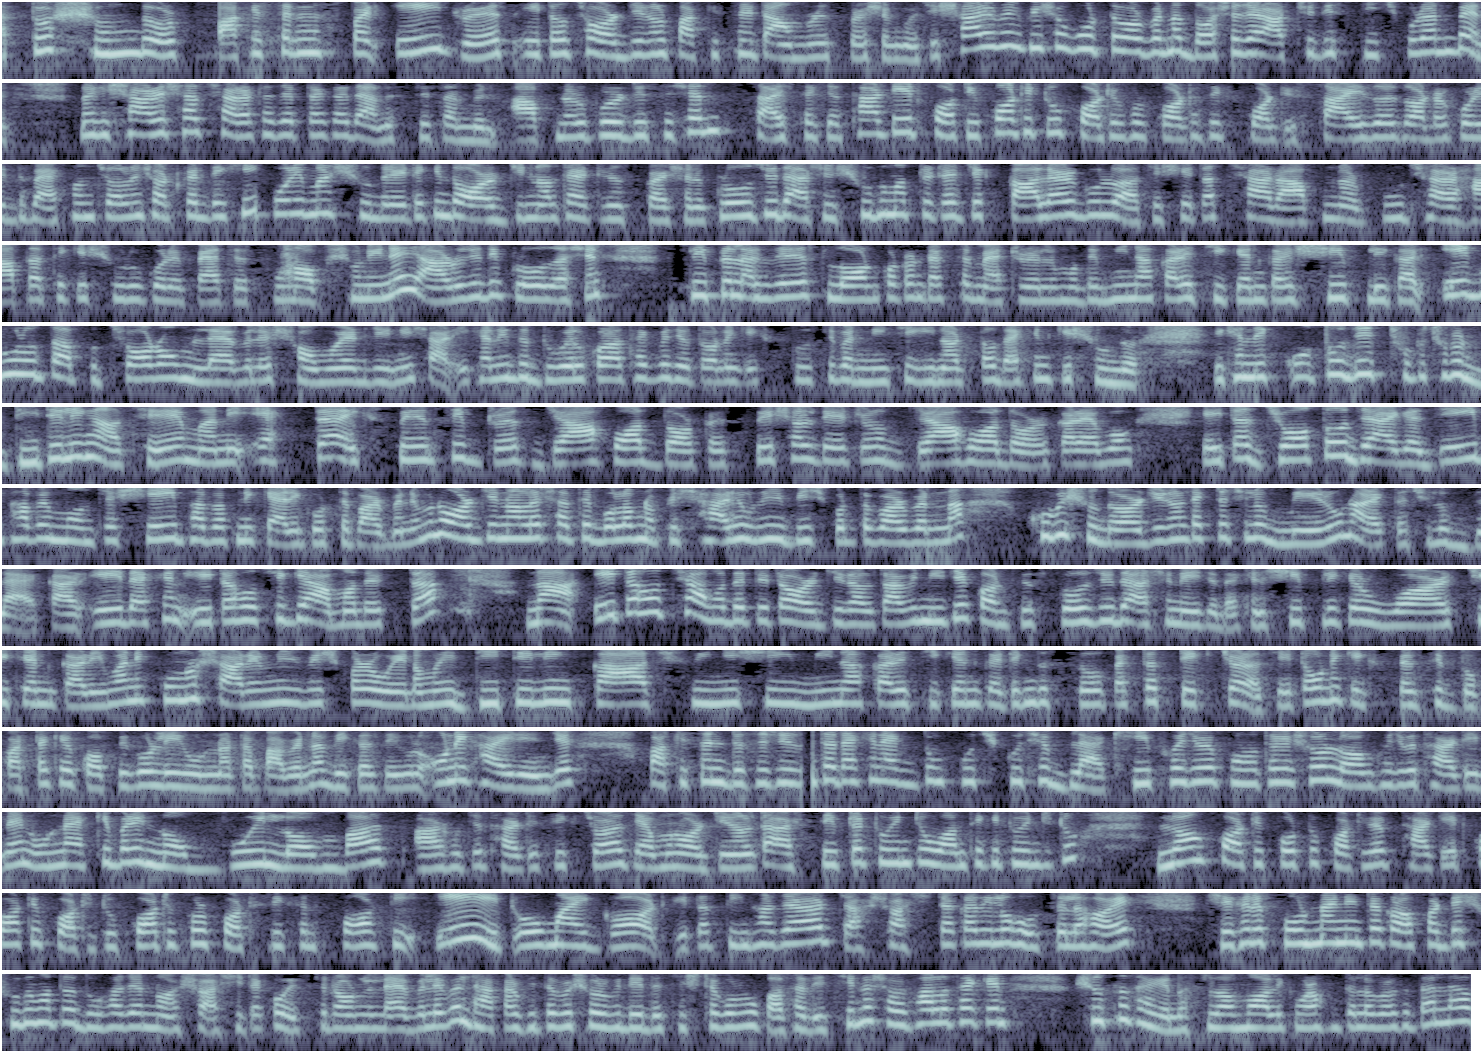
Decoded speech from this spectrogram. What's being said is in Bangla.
এত সুন্দর পাকিস্তান ইন্সপায়ার এই ড্রেস এটা হচ্ছে অরিজিনাল পাকিস্তানি এটা আমরা ইন্সপিরেশন করেছি। শাড়ি আপনি বিষয় করতে পারবেন না, দশ হাজার আটশো দিয়ে স্টিচ করে আনবেন, নাকি সাড়ে সাত, সাড়ে আট হাজার টাকা দিয়ে আনস্টিচ আনবেন। আপনার উপরে ডিসিশন সাইজ থাকছে thirty eight forty forty two forty four forty six forty size wise order করে দিতে হবে। এখন চলেন শর্টকাট দেখি। পরিমাণ সুন্দর, এটা কিন্তু অরিজিনালটা একটা ইন্সপিরেশন ক্লোজ যদি আসেন, শুধুমাত্র এটার যে কালারগুলো আছে, সেটা ছাড়া আপনার বুঝার, হাতা থেকে শুরু করে প্যাচেস কোনো অপশনই নেই। আরও যদি ক্লোজ আসেন স্লিপটা লাক্সারিয়াস লন কটন টাইপসের ম্যাটেরিয়ালের মধ্যে, মিনাকারে চিকেন কারি শিপ লিকার এগুলো তো চরম লেভেলের সময়ের জিনিস। আর এখানে কিন্তু ডুয়েল করা থাকবে, যেহেতু অনেক এক্সক্লুসিভ আর নিচে ইনারটাও দেখেন কি সুন্দর। এখানে কত যে ছোট ছোট ডিটেলিং আছে মানে একটা এক্সপেন্সিভ ড্রেস যা হওয়ার দরকার স্পেশাল ডের জন্য যা হওয়া দরকার, এবং এটা যত জায়গা, যেইভাবে মন চায় সেইভাবে আপনি ক্যারি করতে পারবেন। এবং অরিজিনালের সাথে বললাম না, আপনি শাড়ি উনিশ বিশ করতে পারবেন না। খুবই সুন্দর। অরিজিনালটা একটা ছিল মেরুন আর একটা ছিল ব্ল্যাক আর এই দেখেন, এটা হচ্ছে কি আমাদেরটা। না, এটা হচ্ছে আমাদের, এটা অরিজিনালটা আমি নিজে কনফিউজ ক্লোজ যদি আসেন, এই যে দেখেন শিপলিকের ওয়ার্ক চিকেন কারি মানে কোনো শাড়ি উনিশ বিশ করার ওয়ে না। মানে ডিটেলিং কাজ ফিনিশিং মিনাকারে চিকেন কাটিং কিন্তু সেলফ একটা টেক্সচার আছে। এটা অনেক এক্সপেন্সিভ দোপারটা কেউ কপি করলে এই ওড়নাটা পাবে না বিকজ এগুলো অনেক হাই রেঞ্জের পাকিস্তানি ড্রেসেসটা দেখেন একদম কুচকুচে ব্ল্যাক হিপ হয়ে যাবে পনেরো থেকে ষোলো লং হয়ে যাবে থার্টি নাইন ওড়না একেবারে নব্বই, লম্বা আর হচ্ছে থার্টি সিক্স চড়া যেমন অরিজিনালটা আর স্লিপটা টোয়েন্টি ওয়ান থেকে twenty two long forty four to forty five thirty eight forty forty two forty four forty six and forty eight oh my God এটা তিন হাজার চারশো আশি টাকা দিলেও হোলসেলে হয়। সেখানে ফোর নাইন টাকার অফার দিয়ে শুধুমাত্র দু হাজার নয়শো আশি টাকা ওয়েবসাইট অনলাইন অ্যাভেলেবেল ঢাকার ভিতরে সরবি দিয়ে চেষ্টা করব। কথা দিচ্ছি না। সবাই ভালো থাকেন, সুস্থ থাকেন। আসসালামু আলাইকুম রহমতুল্লাহ বরকত আল্লাহ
